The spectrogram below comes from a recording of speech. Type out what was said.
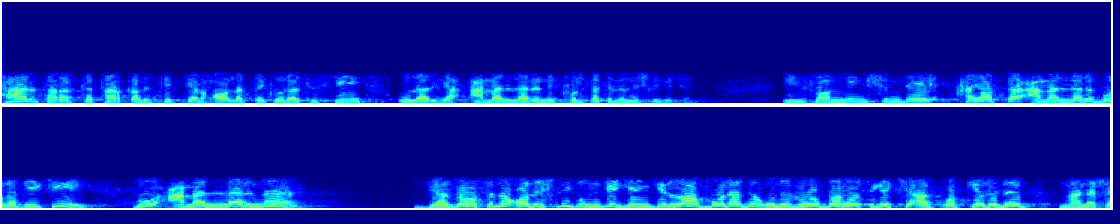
har tarafga tarqalib ketgan holatda ko'rasizki ularga amallarini ko'rsatilinishligi uchun. Insonning shunday hayotda amallari bo'ladiki bu amallarni jazosini olishlik unga yengilroq bo'ladi uni ro'barosiga olib kelinib mana shu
